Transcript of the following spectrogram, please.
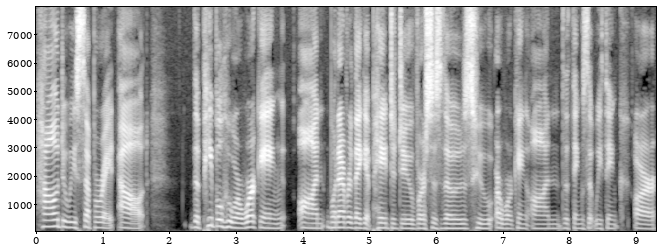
how do we separate out the people who are working on whatever they get paid to do versus those who are working on the things that we think are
